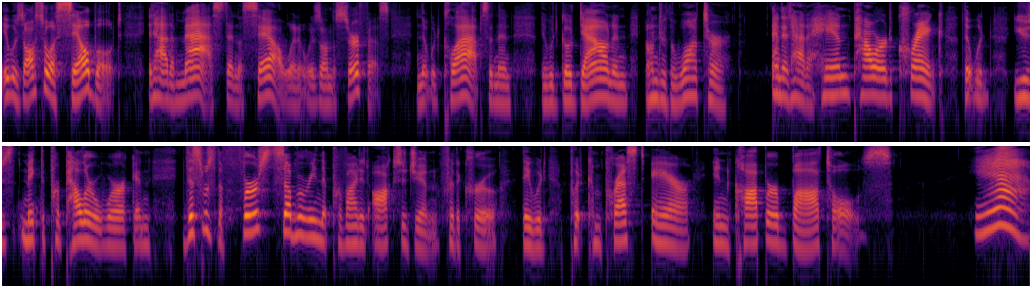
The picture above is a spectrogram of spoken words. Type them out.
it was also a sailboat. It had a mast and a sail when it was on the surface, and it would collapse, and then it would go down and under the water and it had a hand powered crank that would use make the propeller work. And this was the first submarine that provided oxygen for the crew. They would put compressed air in copper bottles. Yeah.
